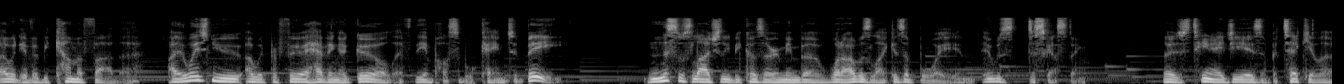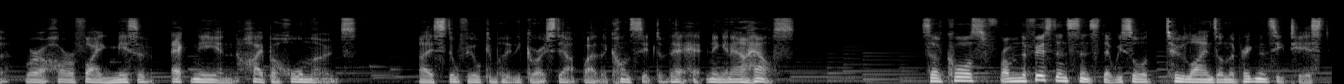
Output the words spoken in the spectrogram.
I would ever become a father, I always knew I would prefer having a girl if the impossible came to be. And this was largely because I remember what I was like as a boy, and it was disgusting. Those teenage years in particular were a horrifying mess of acne and hyper hormones. I still feel completely grossed out by the concept of that happening in our house. So, of course, from the first instance that we saw two lines on the pregnancy test,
